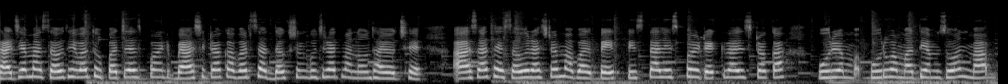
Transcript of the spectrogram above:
રાજ્યમાં સૌથી વધુ પચાસ પોઈન્ટ બ્યાસી ટકા વરસાદ દક્ષિણ ગુજરાતમાં નોંધાયો છે. આ સાથે સૌરાષ્ટ્રમાં પિસ્તાલીસ પોઈન્ટ એકતાલીસ ટકા, પૂર્વ પૂર્વ મધ્યમ ઝોનમાં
